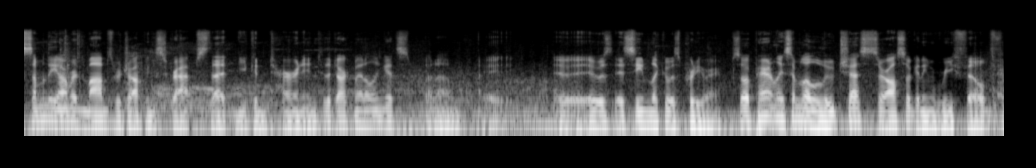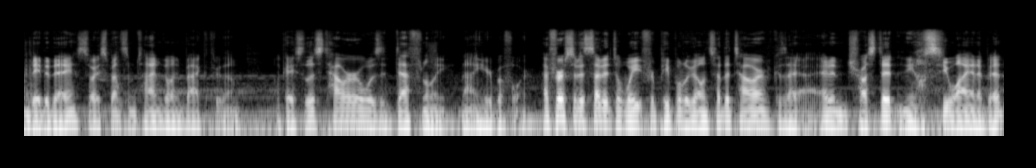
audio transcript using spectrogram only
Some of the armored mobs were dropping scraps that you can turn into the dark metal ingots, but um, I, it, it was it seemed like it was pretty rare. So apparently some of the loot chests are also getting refilled from day to day, so I spent some time going back through them. Okay, so this tower was definitely not here before. At first I decided to wait for people to go inside the tower because I, I didn't trust it, and you'll see why in a bit.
